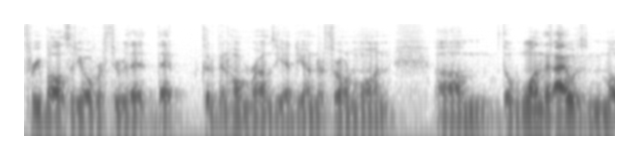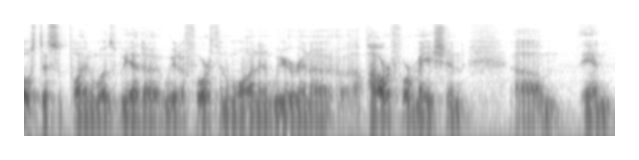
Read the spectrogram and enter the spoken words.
three balls that he overthrew that that could have been home runs. He had the underthrown one. Um, the one that I was most disappointed was we had a we had a fourth and one, and we were in a, a power formation, um, and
